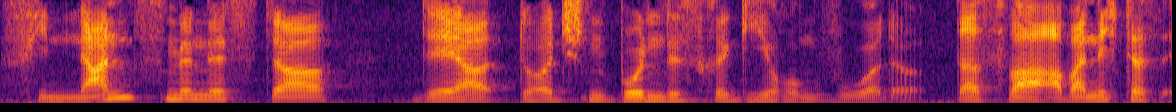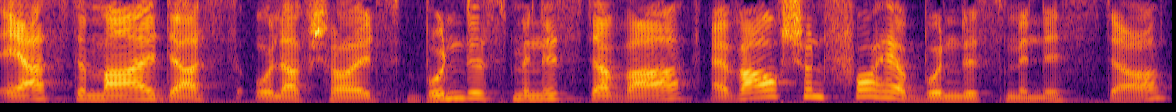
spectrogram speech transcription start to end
Finanzminister der deutschen Bundesregierung wurde. Das war aber nicht das erste Mal, dass Olaf Scholz Bundesminister war. Er war auch schon vorher Bundesminister,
